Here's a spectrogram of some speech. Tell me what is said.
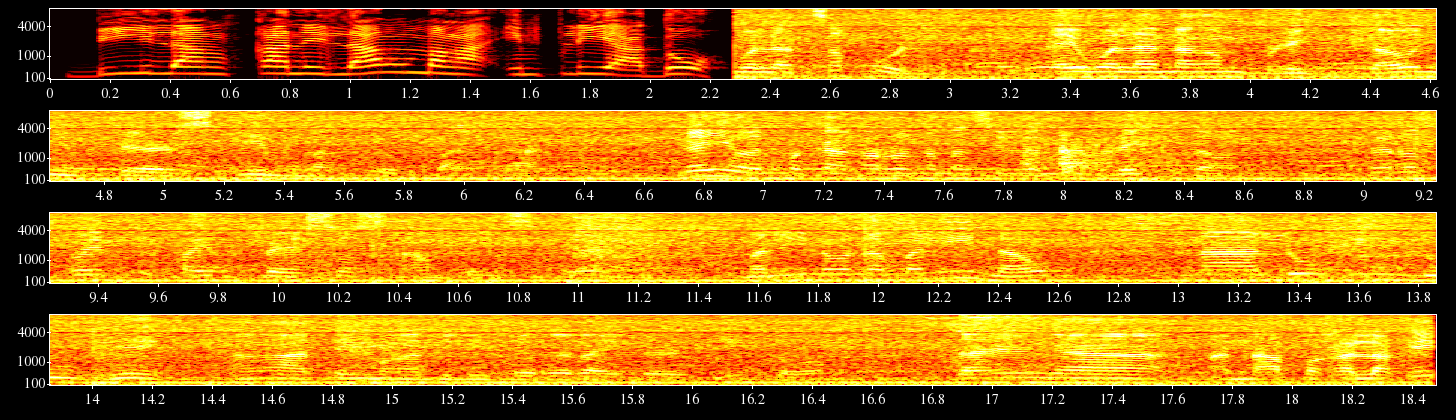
bilang kanilang mga empleyado. Mulat sa pool ay wala nang ang breakdown yung fare scheme ng food panda. Ngayon, magkakaroon naman sila ng breakdown pero 25 pesos ang base fare. Malinaw na malinaw na luging-lugi ang ating mga delivery rider dito dahil nga ang napakalaki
